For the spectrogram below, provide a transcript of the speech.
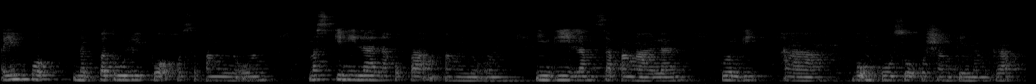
ayun po, nagpatuloy po ako sa Panginoon. Mas kinilala ko pa ang Panginoon. Hindi lang sa pangalan, kundi ah, buong puso ko siyang tinanggap.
